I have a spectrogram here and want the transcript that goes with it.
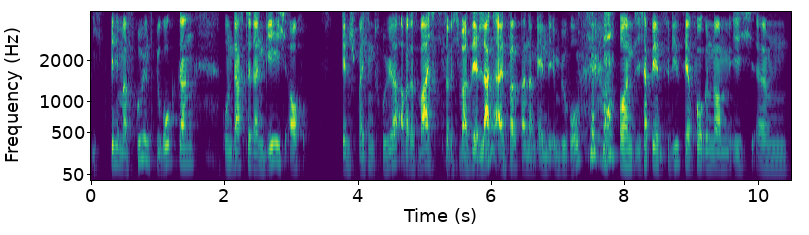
ich bin immer früh ins Büro gegangen und dachte, dann gehe ich auch entsprechend früher, aber das war ich nicht so. Ich war sehr lang einfach dann am Ende im Büro und ich habe mir jetzt für dieses Jahr vorgenommen, ich ähm,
